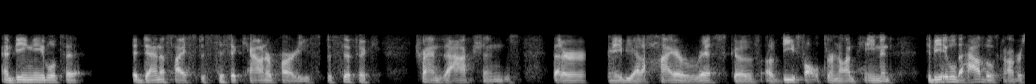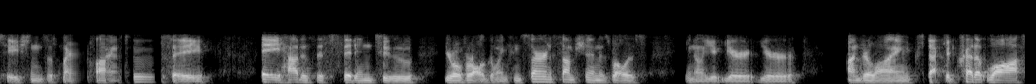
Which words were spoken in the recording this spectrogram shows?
And being able to identify specific counterparties, specific transactions that are maybe at a higher risk of, of default or non-payment to be able to have those conversations with my clients to say, A, how does this fit into your overall going concern assumption as well as you know your your, your underlying expected credit loss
